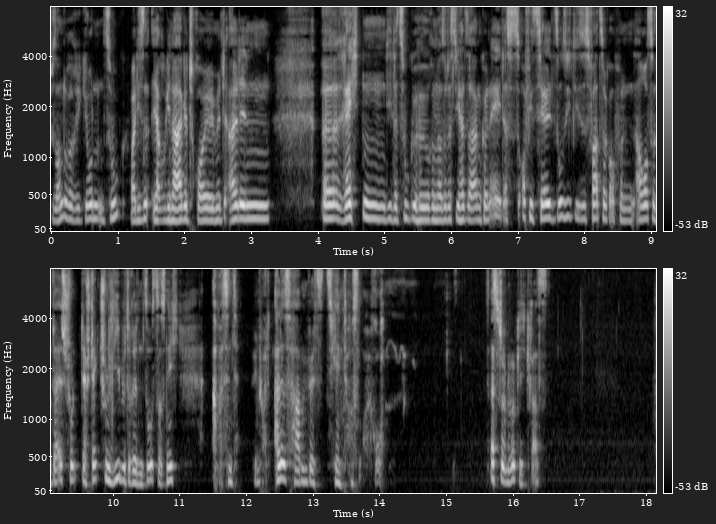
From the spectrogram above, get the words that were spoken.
besondere Region im Zug, weil die sind ja originalgetreu mit all den äh, Rechten, die dazugehören, also dass die halt sagen können, ey, das ist offiziell, so sieht dieses Fahrzeug auch von aus und da ist schon, da steckt schon Liebe drin, so ist das nicht. Aber es sind, wenn du halt alles haben willst, 10.000 Euro. Das ist schon wirklich krass.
